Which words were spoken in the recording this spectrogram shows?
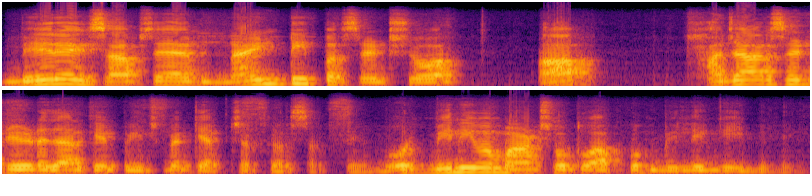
मेरे हिसाब से नाइन्टी परसेंट श्योर आप हज़ार से डेढ़ हज़ार के बीच में कैप्चर कर सकते हैं। और मिनिमम आठ सौ तो आपको मिलेंगे ही मिलेंगे।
